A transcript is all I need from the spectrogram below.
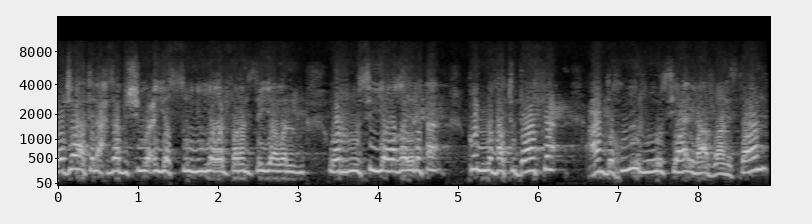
وجاءت الأحزاب الشيوعية الصينية والفرنسية والروسية وغيرها كلها تدافع عن دخول روسيا إلى أفغانستان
